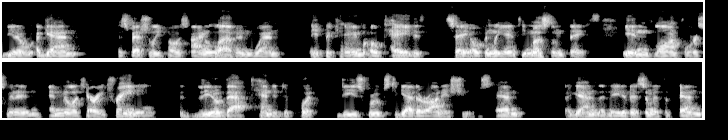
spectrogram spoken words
you know, again, especially post 9 11, when it became okay to say openly anti Muslim things in law enforcement and, and military training, you know, that tended to put these groups together on issues. And again, the nativism at the, and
